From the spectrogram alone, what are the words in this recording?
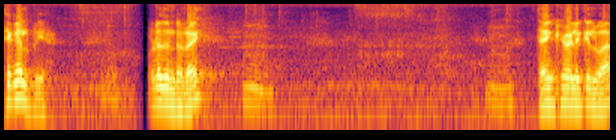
ತೆಗಲ್ ಪ್ರಿಯ ಒಳ್ಳೆದುಂಟ ರಾಯ್ ಹ್ಮ್ ಹ್ಮ್ ಥ್ಯಾಂಕ್ ಯು ಹೇಳಿಕ್ಕಿಲ್ವಾ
